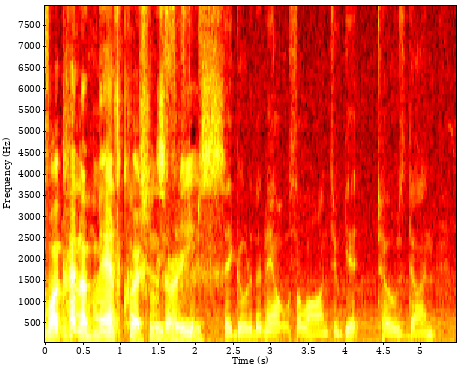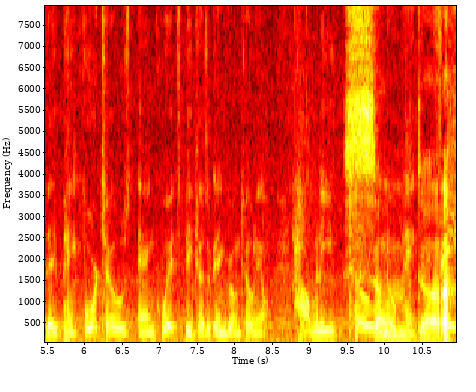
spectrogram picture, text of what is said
What kind of math questions are sisters. these? They go to the nail salon to get toes done. They paint four toes and quits because of ingrown toenail. How many toes no paint? duh.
